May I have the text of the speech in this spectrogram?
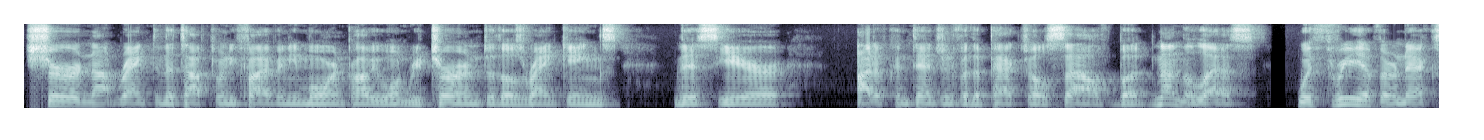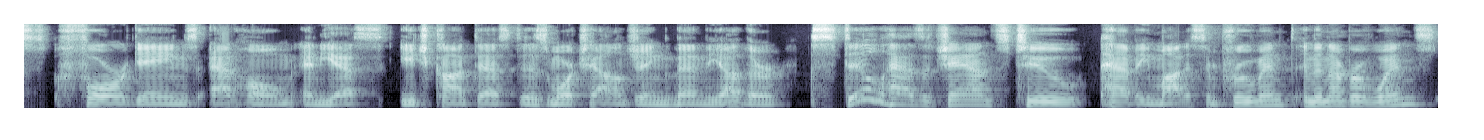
Sure, not ranked in the top 25 anymore, and probably won't return to those rankings this year. Out of contention for the Pac 12 South, but nonetheless, with three of their next four games at home, and yes, each contest is more challenging than the other, still has a chance to have a modest improvement in the number of wins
